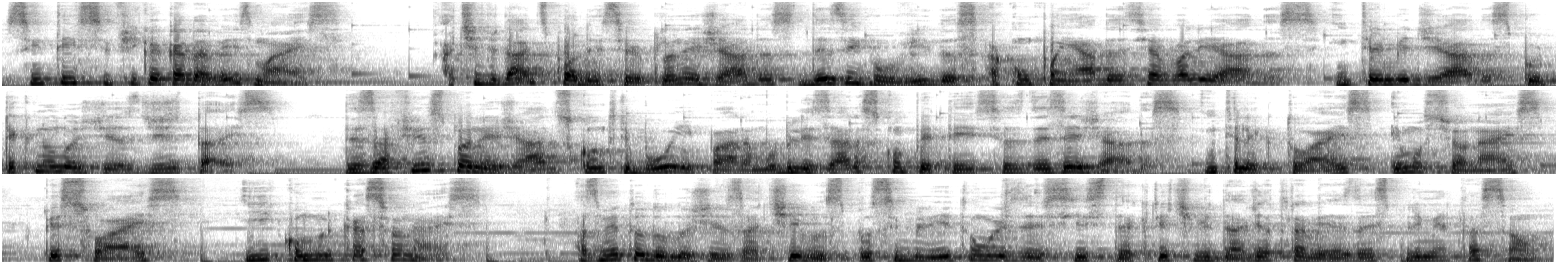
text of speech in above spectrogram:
se intensifica cada vez mais, Atividades podem ser planejadas, desenvolvidas, acompanhadas e avaliadas, intermediadas por tecnologias digitais. Desafios planejados contribuem para mobilizar as competências desejadas, intelectuais, emocionais, pessoais e comunicacionais. As metodologias ativas possibilitam o exercício da criatividade através da experimentação,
